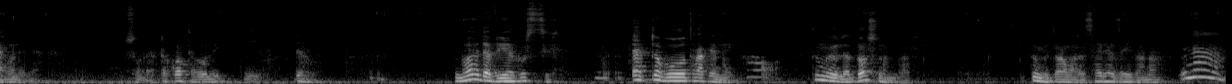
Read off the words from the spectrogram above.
এখনই না। শোনো একটা কথা বলি। কি? দেখো নয়টা বিয়ে করছি। একটা বউ থাকে নাই। তুমি হইলে দশ নাম্বার। তুমি তো আমার সাইরা যাইবা না। না।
